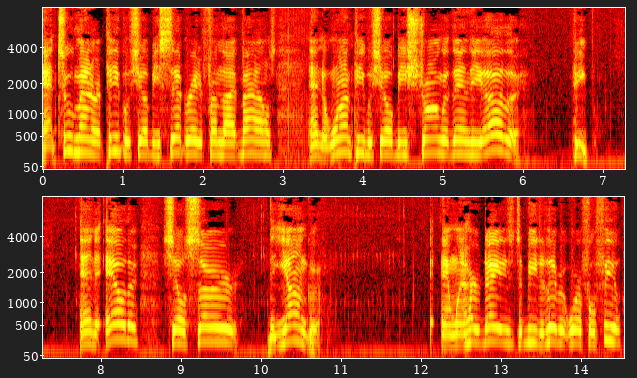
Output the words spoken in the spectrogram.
and two manner of people shall be separated from thy bounds, and the one people shall be stronger than the other people. And the elder shall serve the younger. And when her days to be delivered were fulfilled,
